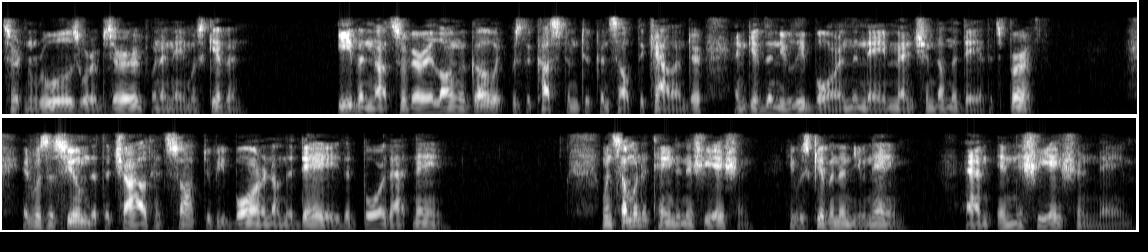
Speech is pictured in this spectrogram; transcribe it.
Certain rules were observed when a name was given. Even not so very long ago, it was the custom to consult the calendar and give the newly born the name mentioned on the day of its birth. It was assumed that the child had sought to be born on the day that bore that name. When someone attained initiation, he was given a new name, an initiation name,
